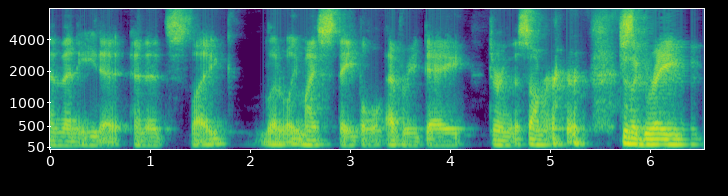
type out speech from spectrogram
and then eat it. And it's like literally my staple every day during the summer. just a great,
